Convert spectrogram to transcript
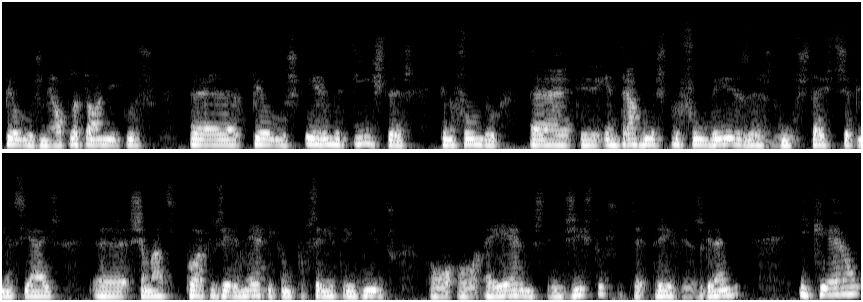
pelos neoplatónicos, uh, pelos hermetistas, que no fundo uh, que entravam nas profundezas de uns textos sapienciais chamados corpus hermeticum, por serem atribuídos ao, ao, a Hermes Trismegistus, três vezes grande, e que eram,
